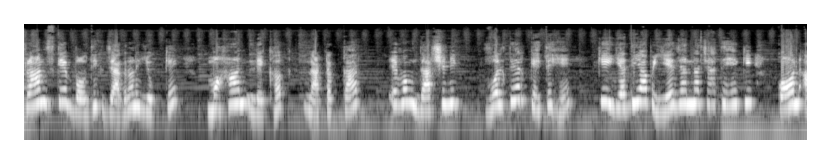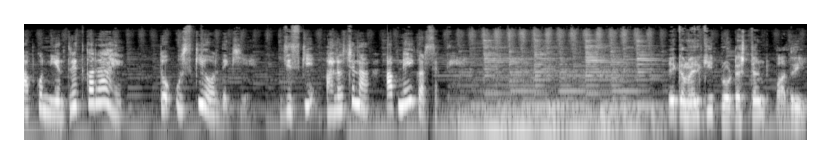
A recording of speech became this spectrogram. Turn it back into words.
फ्रांस के बौद्धिक जागरण युग के महान लेखक, नाटककार एवं दार्शनिक वोल्टेयर कहते हैं कि यदि आप ये जानना चाहते हैं कि कौन आपको नियंत्रित कर रहा है तो उसकी ओर देखिए, जिसकी आलोचना आप नहीं कर सकते हैं। एक अमेरिकी प्रोटेस्टेंट पादरी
